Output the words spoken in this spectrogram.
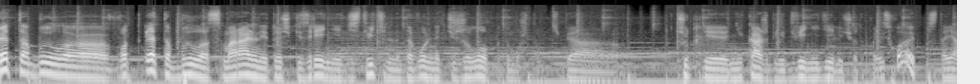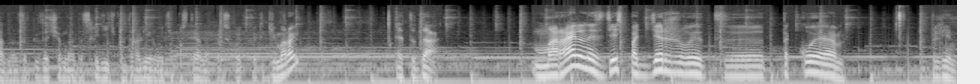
Это было, вот это было с моральной точки зрения действительно довольно тяжело, потому что у тебя чуть ли не каждые две недели что-то происходит, постоянно, зачем надо следить, контролировать, и постоянно происходит какой-то геморрой. Это да. Морально здесь поддерживает э, такое... Блин,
